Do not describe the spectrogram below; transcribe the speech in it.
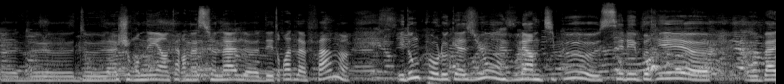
euh, de, la journée internationale des droits de la femme. Et donc pour l'occasion, on voulait un petit peu euh, célébrer euh, bah,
